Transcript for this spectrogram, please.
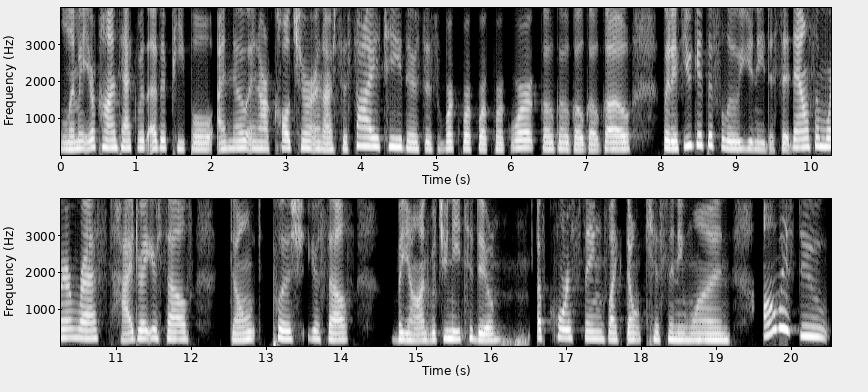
limit your contact with other people. I know in our culture and our society, there's this work, work, work, work, work, go, go, go, go, go. But if you get the flu, you need to sit down somewhere and rest, hydrate yourself. Don't push yourself beyond what you need to do. Of course, things like don't kiss anyone. Always do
